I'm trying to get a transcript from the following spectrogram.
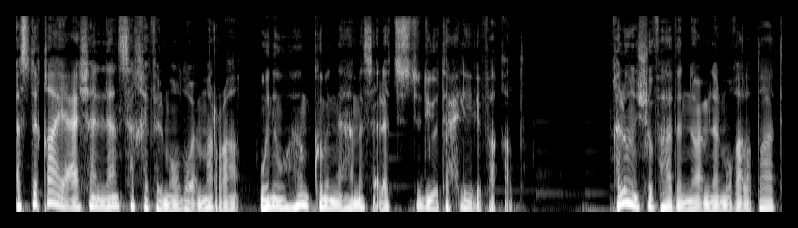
أصدقائي عشان لا نسخف الموضوع مرة ونوهمكم أنها مسألة استوديو تحليلي فقط خلونا نشوف هذا النوع من المغالطات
